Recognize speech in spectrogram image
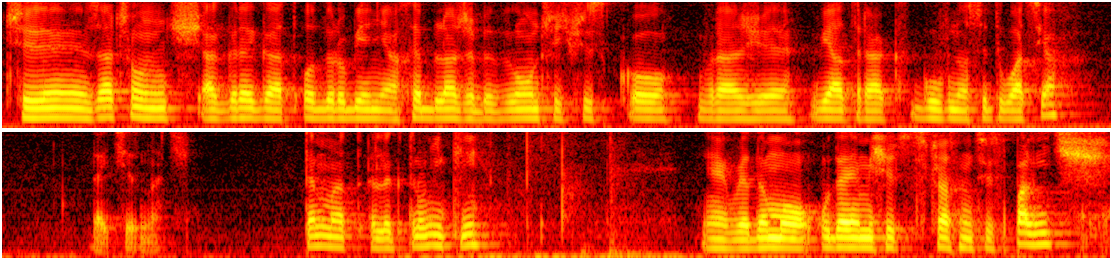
Czy zacząć agregat od robienia hebla, żeby wyłączyć wszystko w razie wiatrak, główna sytuacja? Dajcie znać. Temat elektroniki. Jak wiadomo, udaje mi się z czasem coś spalić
